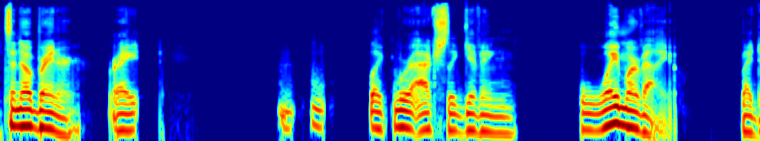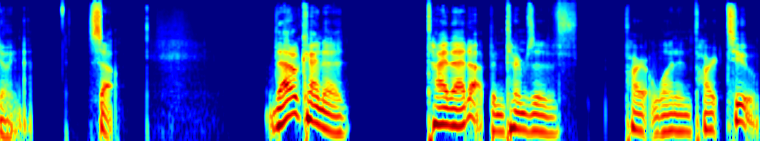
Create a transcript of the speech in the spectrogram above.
it's a no brainer, right? Like, we're actually giving way more value by doing that. So, that'll kind of tie that up in terms of part one and part two.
